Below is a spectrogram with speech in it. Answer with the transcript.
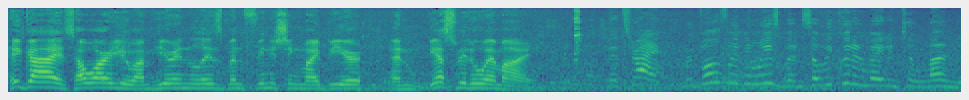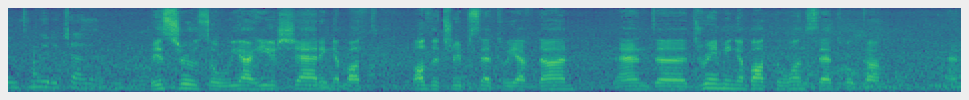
Hey guys, how are you? I'm here in Lisbon finishing my beer and guess with who am I? That's right. We both live in Lisbon, so we couldn't wait until London to meet each other. It's true, so we are here chatting about all the trips that we have done and uh, dreaming about the ones that will come. And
